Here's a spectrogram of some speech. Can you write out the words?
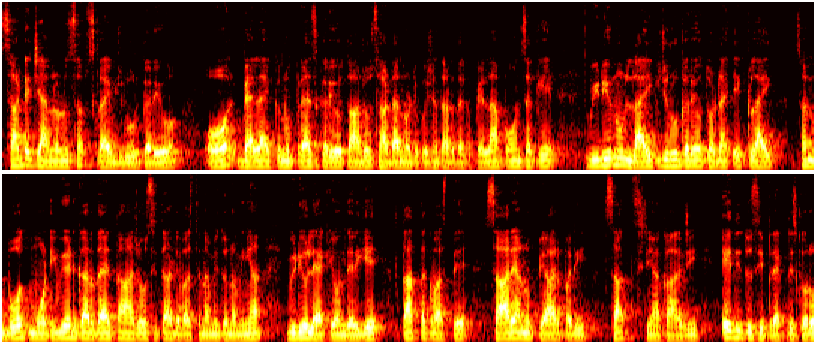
ਸਾਡੇ ਚੈਨਲ ਨੂੰ ਸਬਸਕ੍ਰਾਈਬ ਜਰੂਰ ਕਰਿਓ ਔਰ ਬੈਲ ਆਈਕਨ ਨੂੰ ਪ੍ਰੈਸ ਕਰਿਓ ਤਾਂ ਜੋ ਸਾਡਾ ਨੋਟੀਫਿਕੇਸ਼ਨ ਤੁਹਾਡੇ ਤੱਕ ਪਹਿਲਾਂ ਪਹੁੰਚ ਸਕੇ। ਵੀਡੀਓ ਨੂੰ ਲਾਈਕ ਜਰੂਰ ਕਰਿਓ, ਤੁਹਾਡਾ ਇੱਕ ਲਾਈਕ ਸਾਨੂੰ ਬਹੁਤ ਮੋਟੀਵੇਟ ਕਰਦਾ ਹੈ ਤਾਂ ਜੋ ਅਸੀਂ ਤੁਹਾਡੇ ਵਾਸਤੇ ਨਵੀਂ ਤੋਂ ਨਵੀਆਂ ਵੀਡੀਓ ਲੈ ਕੇ ਆਉਂਦੇ ਰਹੀਏ। ਤਦ ਤੱਕ ਵਾਸਤੇ ਸਾਰਿਆਂ ਨੂੰ ਪਿਆਰ ਭਰੀ ਸਤਿ ਸ੍ਰੀ ਅਕਾਲ ਜੀ। ਇਹਦੀ ਤੁਸੀਂ ਪ੍ਰੈਕਟਿਸ ਕਰੋ।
